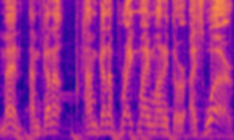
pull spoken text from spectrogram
Man, I'm gonna... I'm gonna break my monitor, I swear!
